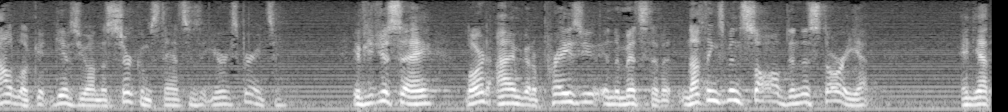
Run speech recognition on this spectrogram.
outlook it gives you on the circumstances that you're experiencing. If you just say, Lord, I am going to praise you in the midst of it. Nothing's been solved in this story yet. And yet,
